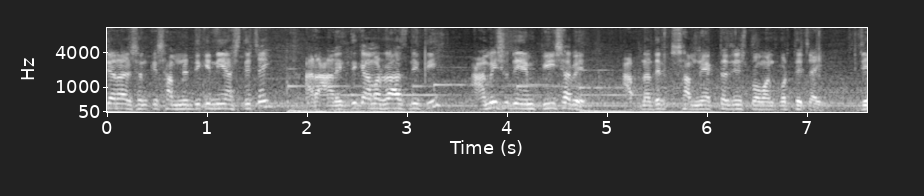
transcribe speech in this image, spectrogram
জেনারেশনকে সামনের দিকে নিয়ে আসতে চাই, আর আরেকদিকে আমার রাজনীতি। আমি শুধু এমপি হিসাবে আপনাদের সামনে একটা জিনিস প্রমাণ করতে চাই, যে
